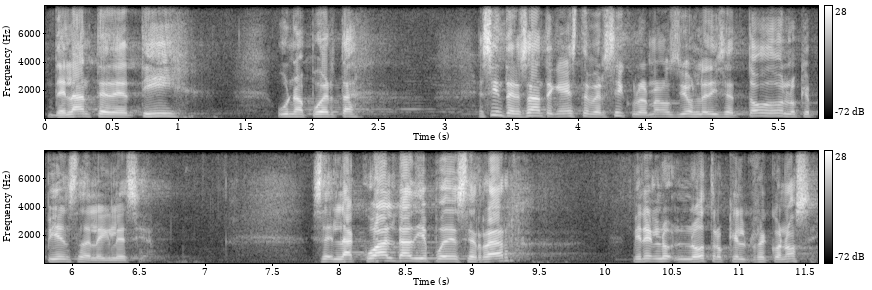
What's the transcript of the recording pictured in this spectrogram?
delante de ti una puerta. Es interesante que en este versículo, hermanos, Dios le dice todo lo que piensa de la iglesia. Dice, la cual nadie puede cerrar. Miren lo, otro que él reconoce.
